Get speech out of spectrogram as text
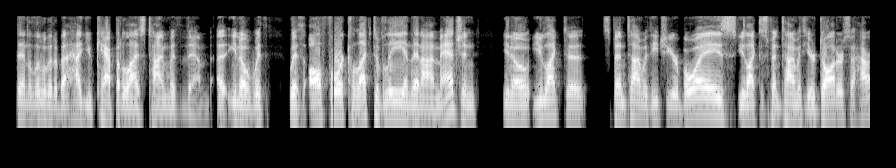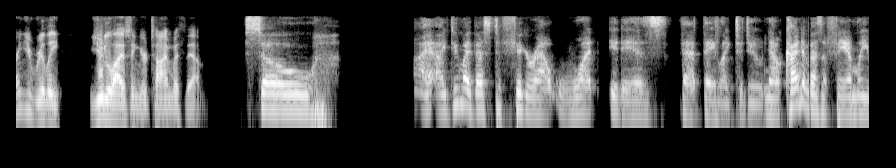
then a little bit about how you capitalize time with them uh, you know with with all four collectively and then i imagine you know you like to spend time with each of your boys you like to spend time with your daughter so how are you really utilizing your time with them? So I, I do my best to figure out what it is that they like to do. Now, kind of as a family,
